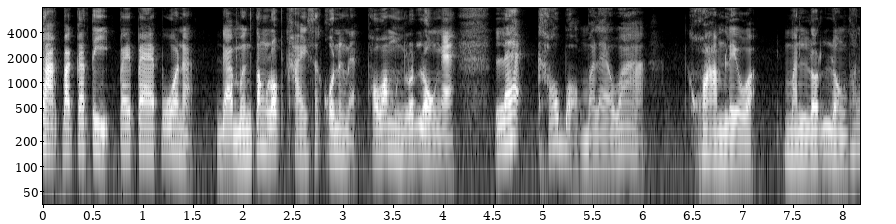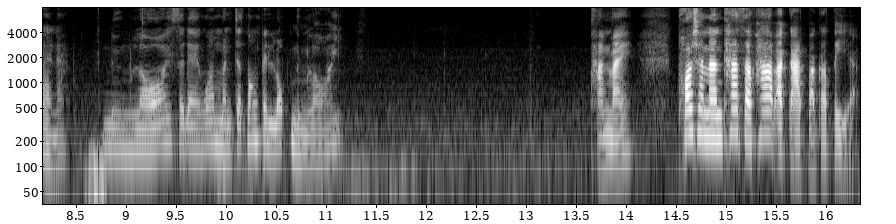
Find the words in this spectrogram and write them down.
จากปกติไปแปรปรวนอะเดี๋ยวมึงต้องลบใครสักคนหนึ่งเนี่ยเพราะว่ามึงลดลงไงและเขาบอกมาแล้วว่า ความเร็วอะมันลดลงเท่าไหร่นะ หนึ่งร้อยแสดงว่ามันจะต้องเป็นลบหนึ่งร้อยทันไหม เพราะฉะนั้นถ้าสภาพอากาศปกติอะ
